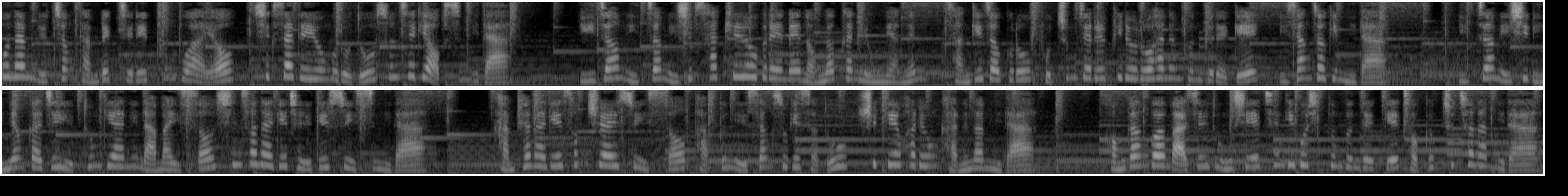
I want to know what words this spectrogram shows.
혼합 유청 단백질이 풍부하여 식사 대용으로도 손색이 없습니다. 2.2.24kg의 넉넉한 용량은 장기적으로 보충제를 필요로 하는 분들에게 이상적입니다. 2.22년까지 유통기한이 남아있어 신선하게 즐길 수 있습니다. 간편하게 섭취할 수 있어 바쁜 일상 속에서도 쉽게 활용 가능합니다. 건강과 맛을 동시에 챙기고 싶은 분들께 적극 추천합니다.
